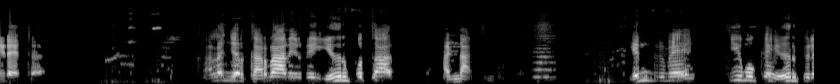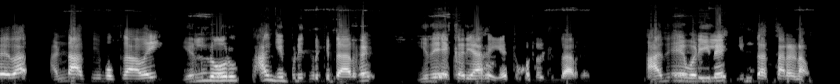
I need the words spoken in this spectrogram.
ஈடேற்ற கலைஞர் கருணாநிதியை எதிர்ப்புத்தான் அண்ணா திமுக. என்றுமே திமுக எதிர்ப்பிலேதான் அண்ணா திமுகவை எல்லோரும் தாங்கி பிடித்திருக்கின்றார்கள். கரியாக ஏற்றுக்கொண்டிருக்கின்றார்கள். அதே வழியிலே இந்த தருணம்.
